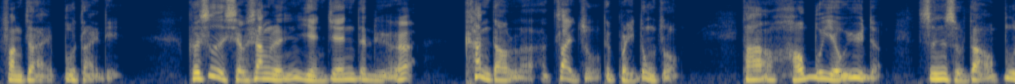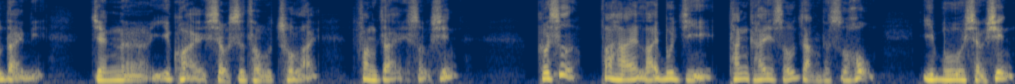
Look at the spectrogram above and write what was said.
放在布袋里。可是小商人眼尖的女儿看到了债主的鬼动作，他毫不犹豫的伸手到布袋里捡了一块小石头出来，放在手心。可是他还来不及摊开手掌的时候，一不小心，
